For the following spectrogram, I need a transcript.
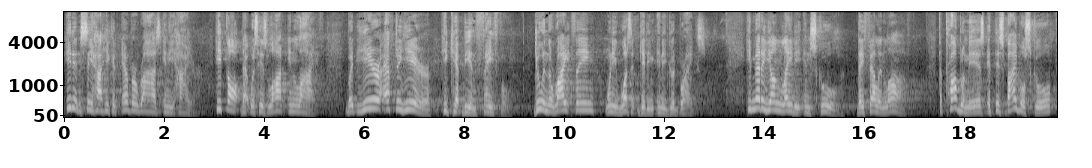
he didn't see how he could ever rise any higher. He thought that was his lot in life. But year after year, he kept being faithful, doing the right thing when he wasn't getting any good breaks. He met a young lady in school. They fell in love. The problem is, at this Bible school,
